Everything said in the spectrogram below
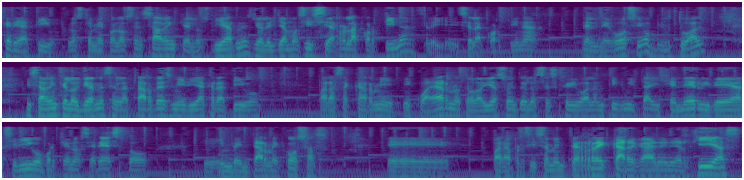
creativo. Los que me conocen saben que los viernes, yo les llamo así, cierro la cortina, se le dice la cortina del negocio virtual, y saben que los viernes en la tarde es mi día creativo para sacar mi, cuaderno. Todavía soy de los escribo a la antigüita y genero ideas y digo, ¿por qué no hacer esto? E inventarme cosas eh, para precisamente recargar energías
